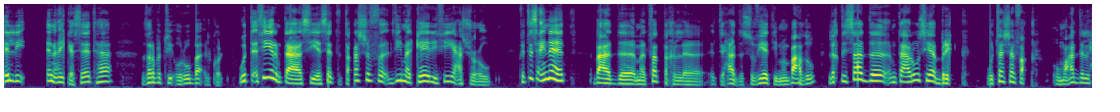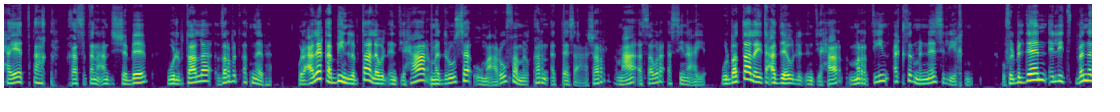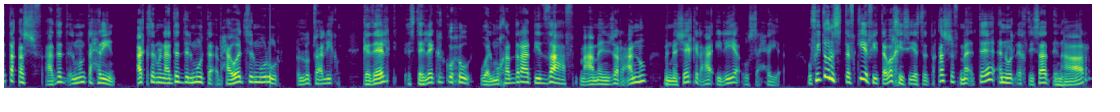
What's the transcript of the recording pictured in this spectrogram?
اللي انعكاساتها ضربت في أوروبا الكل. والتأثير متاع سياسات التقشف ديما كارثي على الشعوب. في التسعينات بعد ما تفتق الاتحاد السوفيتي من بعضه الاقتصاد متاع روسيا برك وتفشى الفقر ومعدل الحياة قهقر خاصة عند الشباب والبطالة ضربت أطنابها. والعلاقة بين البطالة والانتحار مدروسة ومعروفة من القرن التاسع عشر مع الثورة الصناعية. والبطالة يتعداو للانتحار مرتين أكثر من الناس اللي يخدموا وفي البلدان اللي تتبنى التقشف عدد المنتحرين أكثر من عدد الموتى بحوادث المرور. اللطف عليكم. كذلك استهلاك الكحول والمخدرات يتضاعف مع ما ينجر عنه من مشاكل عائلية وصحية. وفي تونس التفكير في توخي سياسة التقشف مأتاه أنه الاقتصاد انهار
